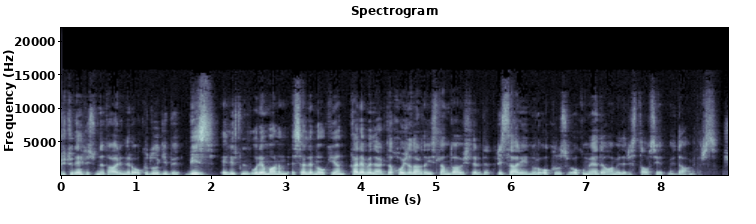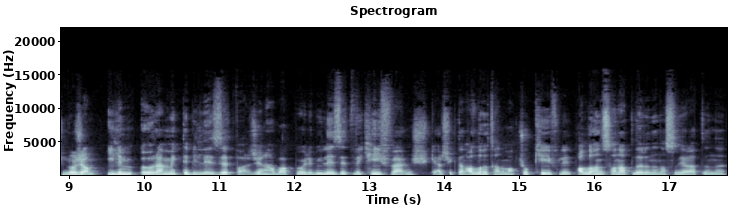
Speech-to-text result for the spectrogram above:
bütün ehli sünnet alimleri okuduğu gibi biz ehli sünnet ulemanın eserlerini okuyan talebeler de, hocalar da, İslam davetçileri de Risale-i Nur'u okuruz ve okumaya devam ederiz. Tavsiye etmeye devam ederiz. Şimdi hocam ilim öğrenmekte bir lezzet var. Cenab-ı Hak böyle bir lezzet ve keyif vermiş. Gerçekten Allah'ı tanımak çok keyifli. Allah'ın sanatlarını nasıl yarattığını,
